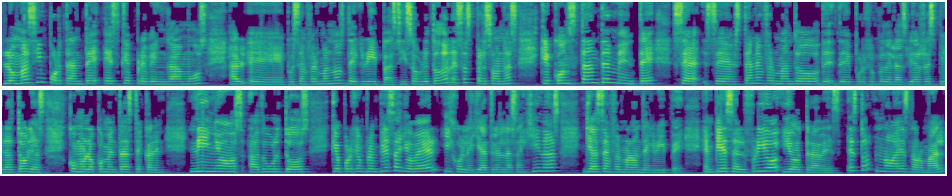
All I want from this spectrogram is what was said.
lo más importante es que prevengamos eh, pues enfermarnos de gripas y sobre todo esas personas que constantemente se, se están enfermando de, de, por ejemplo, de las vías respiratorias, como lo comentaste, Karen, niños, adultos, que por ejemplo empieza a llover, híjole, ya traen las anginas, ya se enfermaron de gripe, empieza el frío y otra vez. Esto no es normal,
